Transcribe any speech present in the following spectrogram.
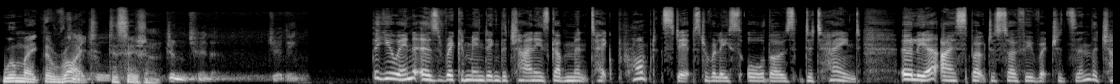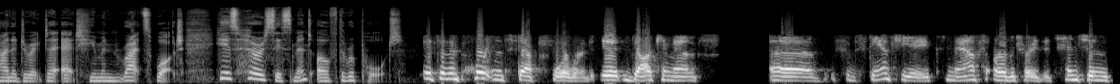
will make the right decision. The UN is recommending the Chinese government take prompt steps to release all those detained. Earlier, I spoke to Sophie Richardson, the China director at Human Rights Watch. Here's her assessment of the report. It's an important step forward. It documents, uh, substantiates mass arbitrary detention,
